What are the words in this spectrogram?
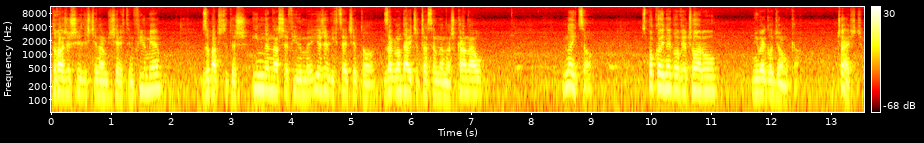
towarzyszyliście nam dzisiaj w tym filmie. Zobaczcie też inne nasze filmy. Jeżeli chcecie, to zaglądajcie czasem na nasz kanał. No i co? Spokojnego wieczoru, miłego dzionka. Cześć!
